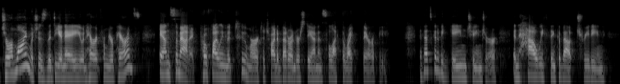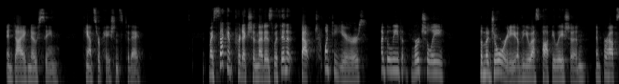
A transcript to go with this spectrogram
germline, which is the DNA you inherit from your parents, and somatic, profiling the tumor to try to better understand and select the right therapy. And that's going to be game changer in how we think about treating and diagnosing cancer patients today. My second prediction that is within about 20 years, I believe virtually the majority of the US population and perhaps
